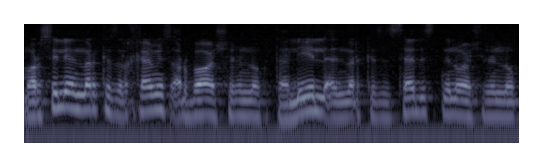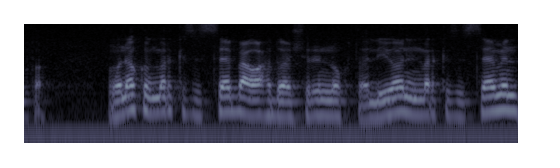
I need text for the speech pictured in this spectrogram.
مارسيليا المركز الخامس 24 نقطة. ليل المركز السادس 22 نقطة. موناكو المركز السابع 21 نقطة. ليون المركز الثامن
